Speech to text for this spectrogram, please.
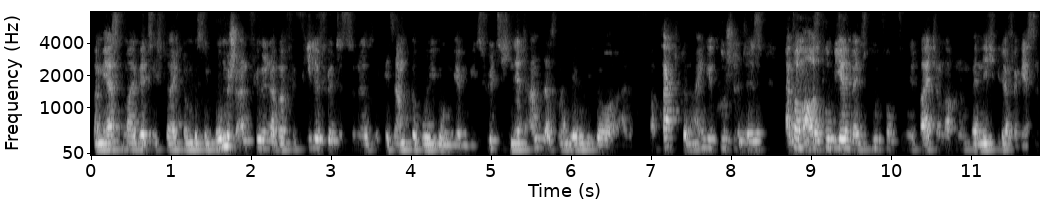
Beim ersten Mal wird es sich vielleicht noch ein bisschen komisch anfühlen, aber für viele führt es zu einer Gesamtberuhigung irgendwie. Es fühlt sich nett an, dass man irgendwie so verpackt und eingekuschelt ist. Einfach mal ausprobieren, wenn es gut funktioniert, weitermachen und wenn nicht, wieder vergessen.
